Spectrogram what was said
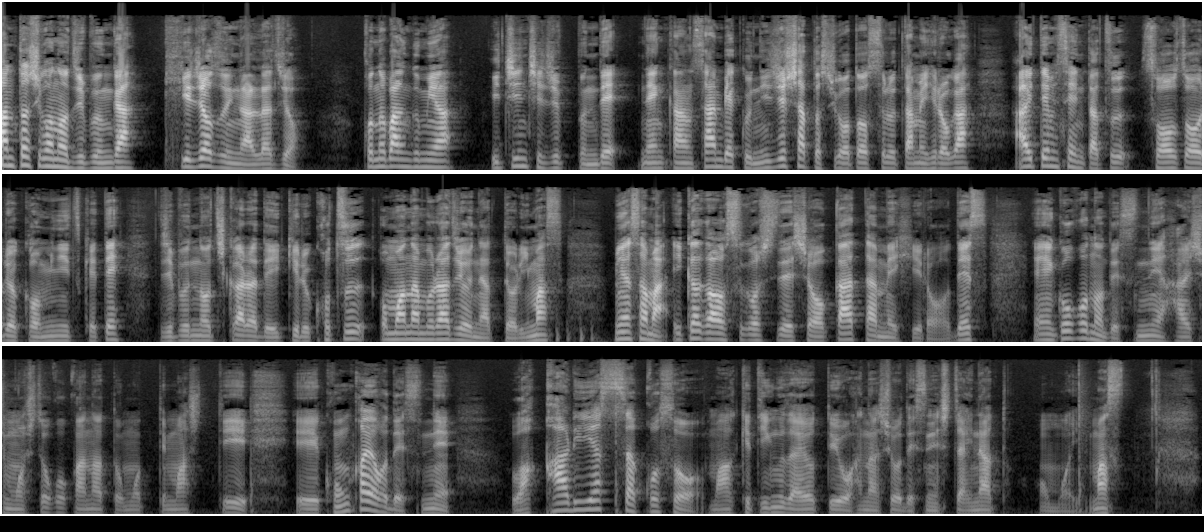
半年後の自分が聞き上手になるラジオ。この番組は1日10分で年間320社と仕事をするためひろが相手目線に立つ想像力を身につけて自分の力で生きるコツを学ぶラジオになっております。皆様いかがお過ごしでしょうか？ためひろです。えー午後のですね、配信もしとこうかなと思ってまして、えー今回はですね、わかりやすさこそマーケティングだよっていうお話をですね、したいなと思います。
